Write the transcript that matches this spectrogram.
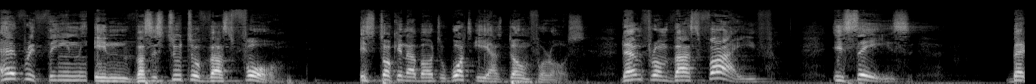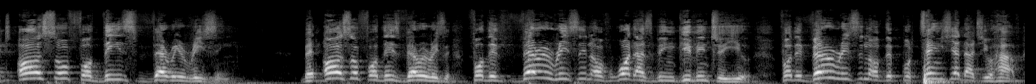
Everything in verses 2 to verse 4 is talking about what he has done for us. Then from verse 5, it says, But also for this very reason, but also for this very reason. For the very reason of what has been given to you. For the very reason of the potential that you have.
